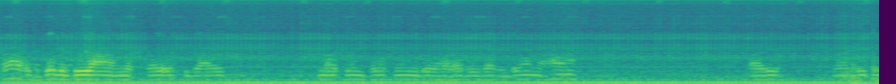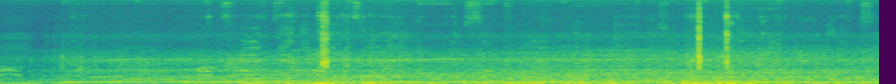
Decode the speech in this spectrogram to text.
Well, it's good to be on this day with you guys. Smoking, drinking, doing whatever you guys are doing at home. Party, one, two, three. As far as I know, unless we get for no prohibition, I think we're at Halloween, so.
